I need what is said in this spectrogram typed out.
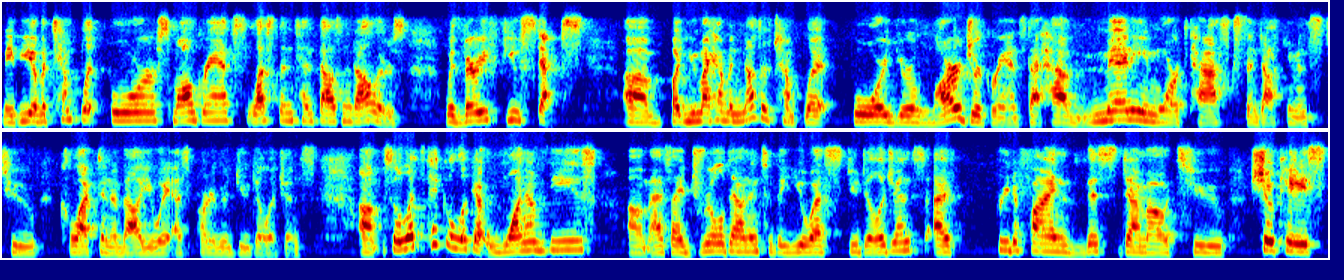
maybe you have a template for small grants less than $10,000 with very few steps. Um, but you might have another template for your larger grants that have many more tasks and documents to collect and evaluate as part of your due diligence. Um, so let's take a look at one of these um, as I drill down into the US due diligence. I've predefined this demo to showcase,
